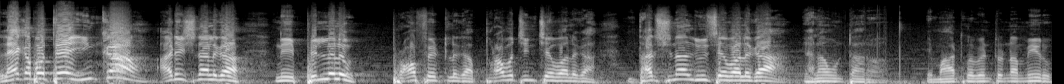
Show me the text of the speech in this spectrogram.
లేకపోతే ఇంకా అడిషనల్గా నీ పిల్లలు ప్రాఫిట్లుగా ప్రవచించే వాళ్ళుగా దర్శనాలు చూసేవాళ్ళుగా ఎలా ఉంటారో. ఈ మాటలు వింటున్న మీరు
